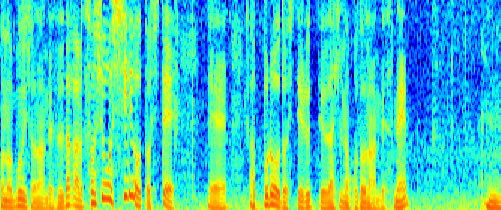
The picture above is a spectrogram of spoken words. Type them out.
この文書なんですだから訴訟資料として、えー、アップロードしてるっていうだけのことなんですね。うん、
